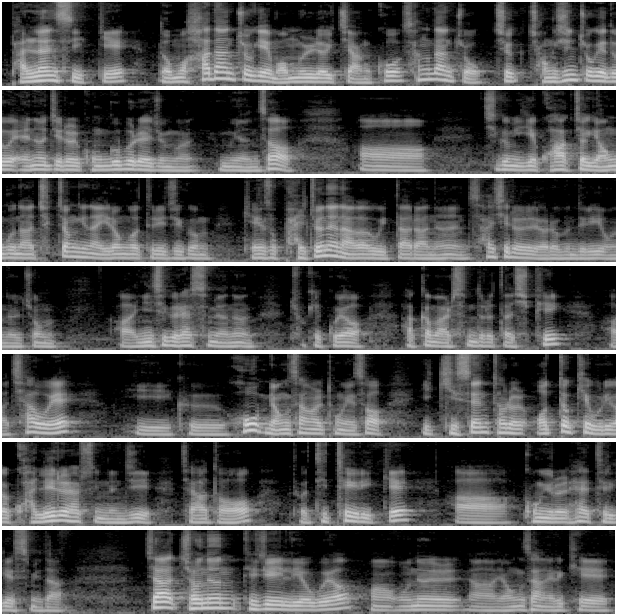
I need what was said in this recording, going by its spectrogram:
밸런스 있게 너무 하단 쪽에 머물러 있지 않고 상단 쪽, 즉 정신 쪽에도 에너지를 공급을 해주면서 어 지금 이게 과학적 연구나 측정기나 이런 것들이 지금 계속 발전해 나가고 있다라는 사실을 여러분들이 오늘 좀 어, 인식을 했으면 좋겠고요. 아까 말씀드렸다시피 어, 차후에 이 그 호흡 명상을 통해서 이 기센터를 어떻게 우리가 관리를 할 수 있는지 제가 더, 더 디테일 있게 어, 공유를 해드리겠습니다. 자, 저는 DJ 리오고요. 어, 오늘 어, 영상 이렇게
